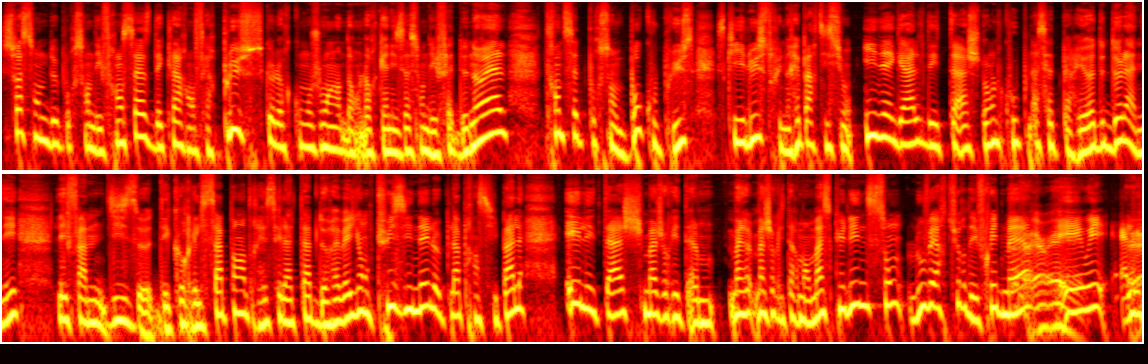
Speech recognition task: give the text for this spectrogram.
62% des Françaises déclarent en faire plus que leurs conjoints dans l'organisation des fêtes de Noël, 37% beaucoup plus, ce qui illustre une répartition inégale des tâches dans le couple à cette période de l'année. Les femmes disent décorer le sapin, dresser la table de réveillon, cuisiner le plat principal et les tâches majoritairement, majoritairement masculines sont l'ouverture des fruits de mer ouais. et oui, le Ouais.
